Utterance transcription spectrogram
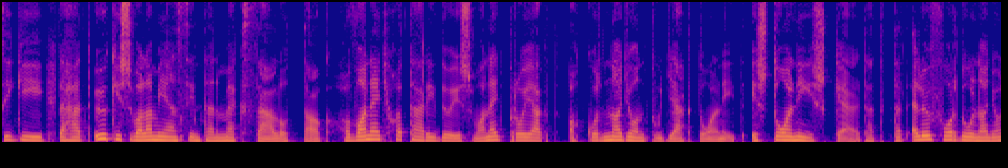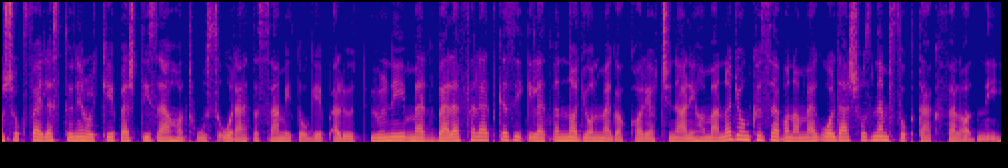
cigi, tehát ők is valamilyen szinten megszállottak. Ha van egy határidő és van egy projekt, akkor nagyon tudják tolni, és tolni is kell. Tehát, tehát előfordul nagyon sok fejlesztőnél, hogy képes 16-20 órát a számítógép előtt ülni, mert belefeledkezik, illetve nagyon meg akarja csinálni. Ha már nagyon közel van a megoldáshoz, nem szokták feladni.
